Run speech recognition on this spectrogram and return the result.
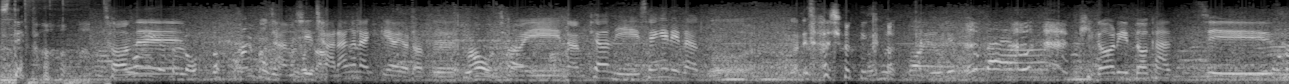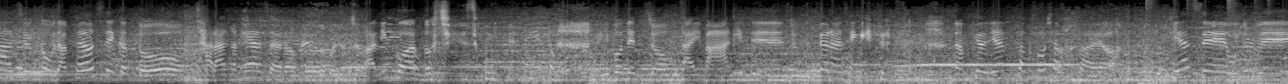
스태퍼. 저는 잠시 자랑을 할게요, 여러분. 저희 남편이 생일이라고 이거를 사준 거. 귀걸이도 같이 사준 거. 남편 없으니까 또 자랑을 해야죠, 여러분. 좀안 입고 와도 죄송해요. 이번에 좀 나이 많이 든 좀 특별한 생일이라서 남편이 한턱 쏘셨어요. 비아쌤 오늘 왜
